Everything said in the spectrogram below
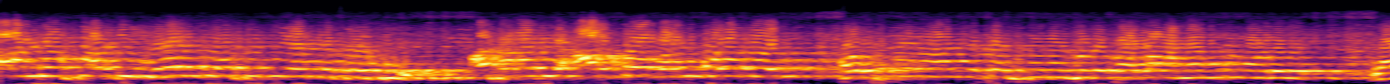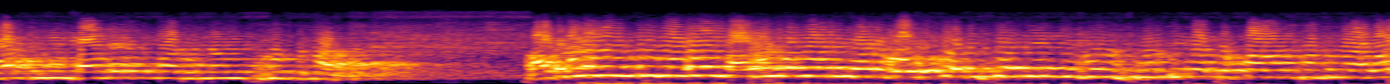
కాంగ్రెస్ పార్టీ ఏం చేసింది అని చెప్పేసి. అసలు అది ఆటో వందలలో వస్తున్నాయా చెప్పేసి నేను కూడా ప్రధానమంత్రి మోడీ వాటిని డైరెక్ట్గా విన్నవించుకుంటున్నాను ప్రధానమంత్రి గారు నరేంద్ర మోడీ గారు ఒక్క విషయం నేను పూర్తిగా చెప్పాలనుకుంటున్నాను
